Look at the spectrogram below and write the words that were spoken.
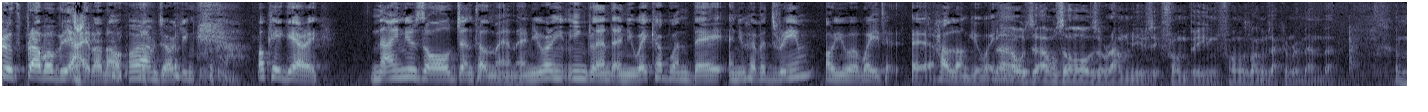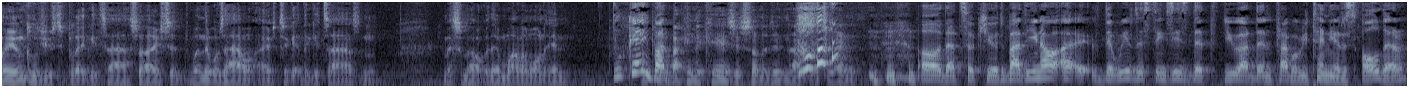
truth, probably. I don't know. I'm joking. Okay, Gary, nine years old gentleman, and you are in England, and you wake up one day and you have a dream, or you wait. Uh, how long you wait? No, I was I was always around music from being from as long as I can remember. And my uncles used to play guitar, so I used to when they was out, I used to get the guitars and mess about with them while I want in. Okay, And put them but back in the cases so they didn't have to oh, that's so cute. But you know, uh, the weirdest thing is that you are then probably ten years older,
